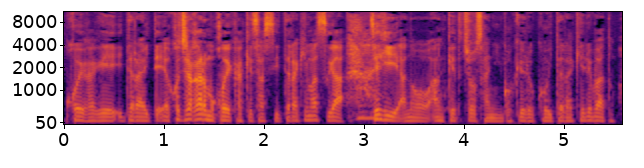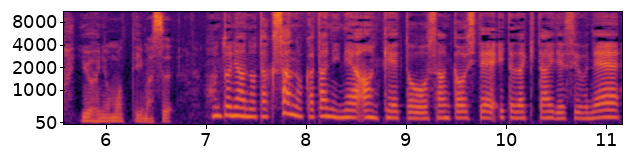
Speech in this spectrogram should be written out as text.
声かけいただいてこちらからも声かけさせていただきますが、はい、ぜひあのアンケート調査にご協力をいただければというふうに思っています。本当にあのたくさんの方にねアンケートを参加をしていただきたいですよね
